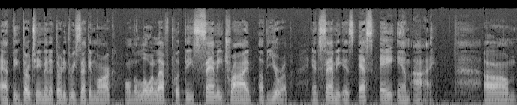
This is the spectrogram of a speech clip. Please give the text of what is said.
At the 13 minute 33 second mark, on the lower left, put the Sami tribe of Europe. And Sami is S A M I. Um,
